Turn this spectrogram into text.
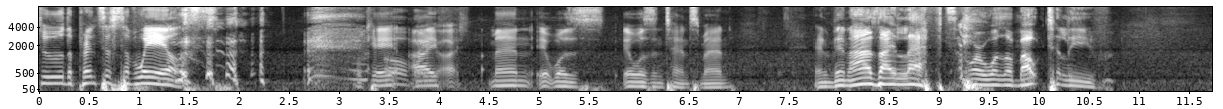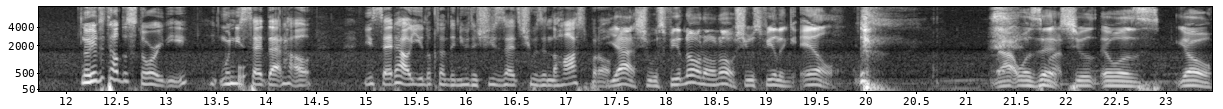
to the Princess of Wales. okay, oh I gosh. man, it was it was intense, man. And then as I left or was about to leave, No, you have to tell the story, D. When you said that, how you said how you looked on the news and she said she was in the hospital. yeah, she was feeling no, no, no, she was feeling ill. that was it. She was it was yo.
